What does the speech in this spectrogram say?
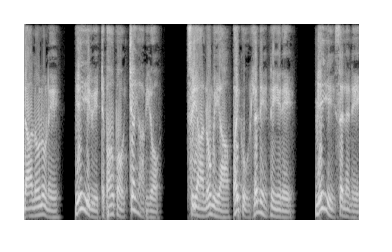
နာလုံးလုံးနဲ့မျက်ရည်တွေတပေါက်ပေါက်ကြက်ရပြီးတော့ဆရာလုံးမေဟာဘိုက်ကိုလက်နဲ့နှိမ့်ရင်းနဲ့မျက်ရည်ဆက်လက်နဲ့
